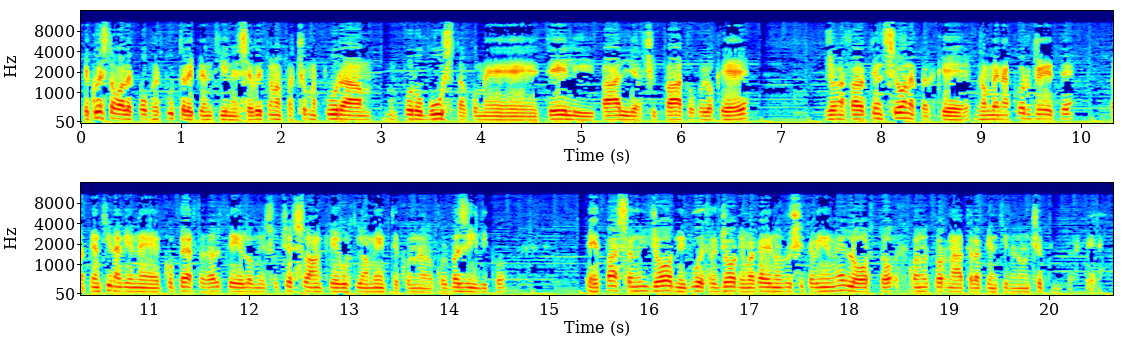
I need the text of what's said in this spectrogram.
E questo vale poi per tutte le piantine, se avete una pacciamatura un po' robusta come teli, paglia, cippato, quello che è, bisogna fare attenzione perché non ve ne accorgete, la piantina viene coperta dal telo, mi è successo anche ultimamente con, col basilico, e passano i giorni, due o tre giorni, magari non riuscite a venire nell'orto, e quando tornate la piantina non c'è più perché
